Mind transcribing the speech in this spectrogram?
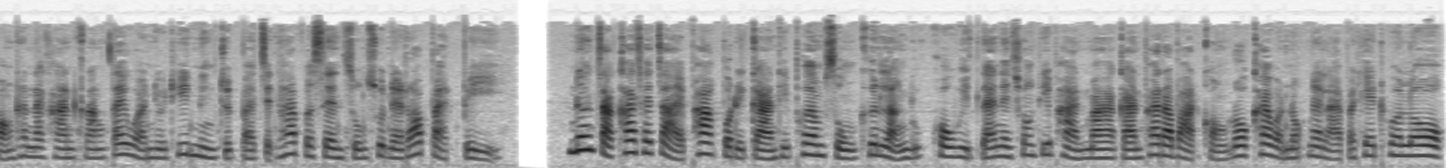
ของธนาคารกลางไต้หวันอยู่ที่ 1.875%สูงสุดในรอบ 8 ปีเนื่องจากค่าใช้จ่ายภาคบริการที่เพิ่มสูงขึ้นหลังยุคโควิดและในช่วงที่ผ่านมาการแพร่ระบาดของโรคไข้หวัดนกในหลายประเทศทั่วโลก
